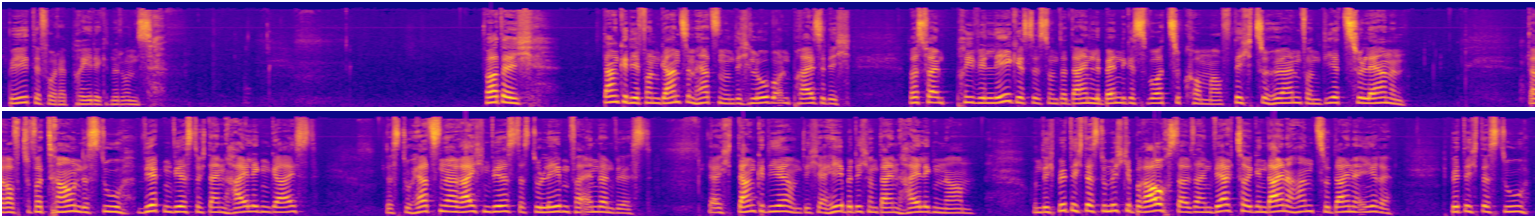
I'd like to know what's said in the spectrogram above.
Ich bete vor der Predigt mit uns. Vater, ich danke dir von ganzem Herzen und ich lobe und preise dich. Was für ein Privileg ist es, unter dein lebendiges Wort zu kommen, auf dich zu hören, von dir zu lernen, darauf zu vertrauen, dass du wirken wirst durch deinen Heiligen Geist, dass du Herzen erreichen wirst, dass du Leben verändern wirst. Ja, ich danke dir und ich erhebe dich und deinen heiligen Namen. Und ich bitte dich, dass du mich gebrauchst als ein Werkzeug in deiner Hand zu deiner Ehre. Ich bitte dich, dass du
